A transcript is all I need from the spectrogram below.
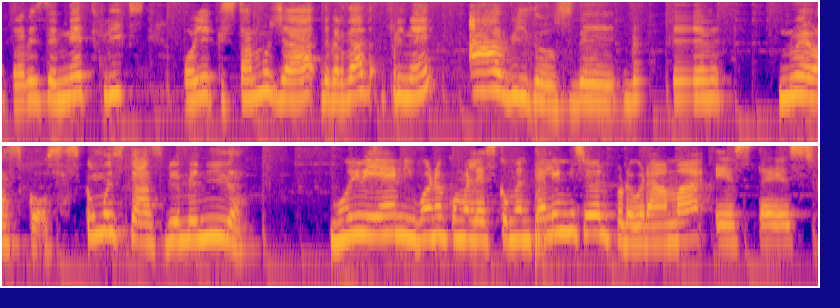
a través de Netflix. Oye, que estamos ya, de verdad, Friné, ávidos de, ver nuevas cosas. ¿Cómo estás? Bienvenida. Muy bien, y bueno, como les comenté al inicio del programa, este es,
